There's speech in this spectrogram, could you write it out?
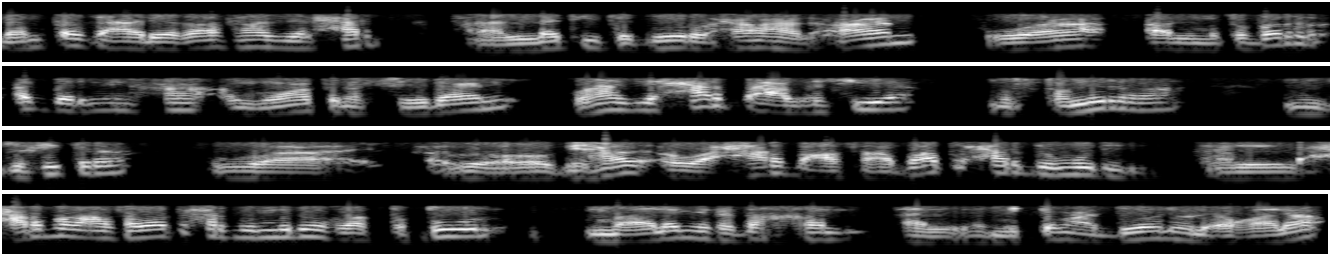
لم تسعى لإيقاف هذه الحرب. التي تدور حولها الآن والمتضرر أكبر منها المواطن السوداني. وهذه حرب عبثيه مستمرة منذ فترة وحرب عصابات وحرب مدن. الحرب العصابات وحرب المدن قد تطول ما لم يتدخل المجتمع الدولي والعقلاء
